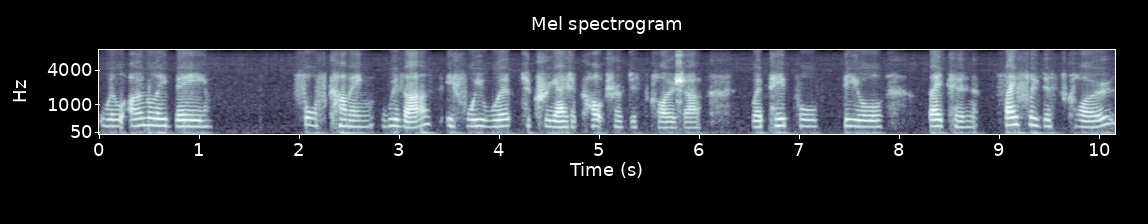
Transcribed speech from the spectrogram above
will only be forthcoming with us if we work to create a culture of disclosure where people feel they can safely disclose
